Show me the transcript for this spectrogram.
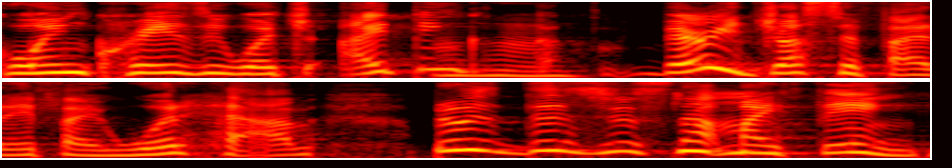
going crazy, which I think very justified if I would have. But it was this is just not my thing.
